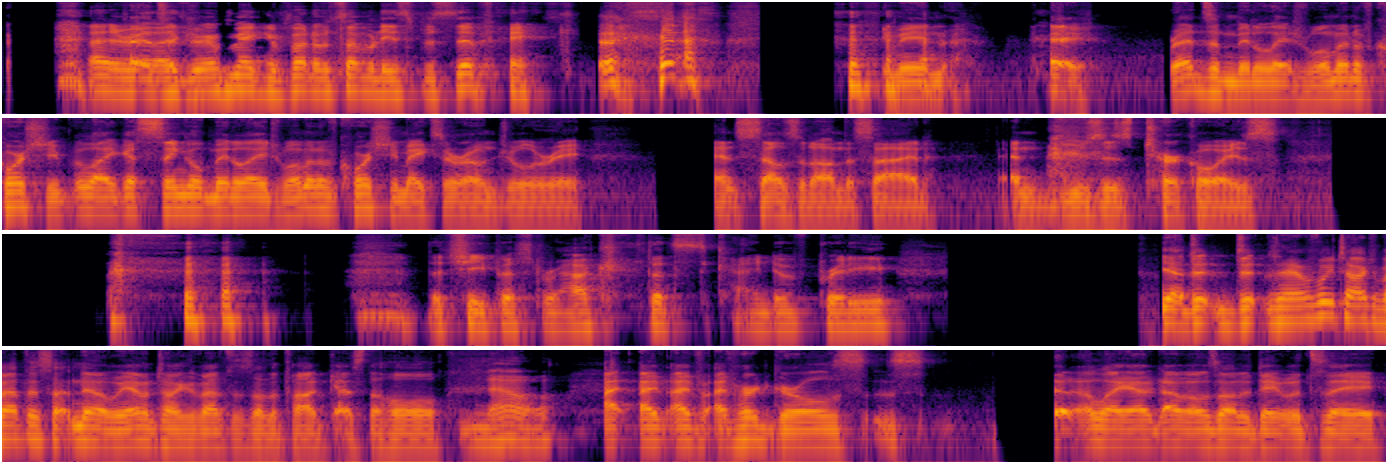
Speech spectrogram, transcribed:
I didn't realize you were making fun of somebody specific. I mean, hey, Red's a middle-aged woman. Of course she, like a single middle-aged woman. Of course she makes her own jewelry and sells it on the side and uses turquoise. the cheapest rock that's kind of pretty. Yeah, did, did, have we talked about this? on- No, we haven't talked about this on the podcast. The whole No. I, I- I've I've heard girls like I, I was on a date would say,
